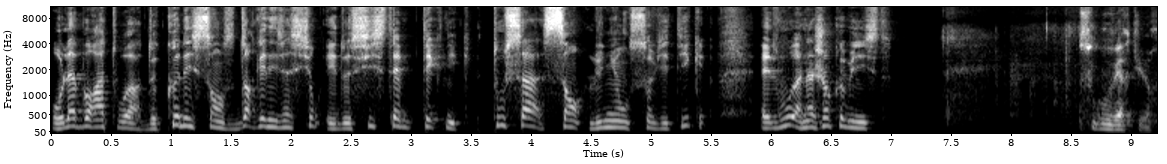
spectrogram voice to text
au laboratoire de connaissances d'organisation et de systèmes techniques. Tout ça sans l'Union soviétique. Êtes-vous un agent communiste? Sous couverture.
